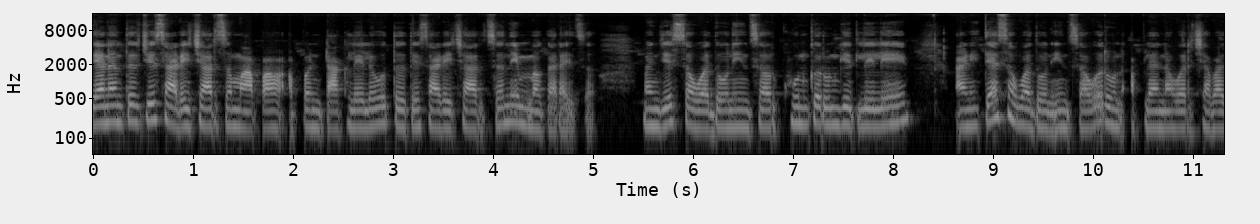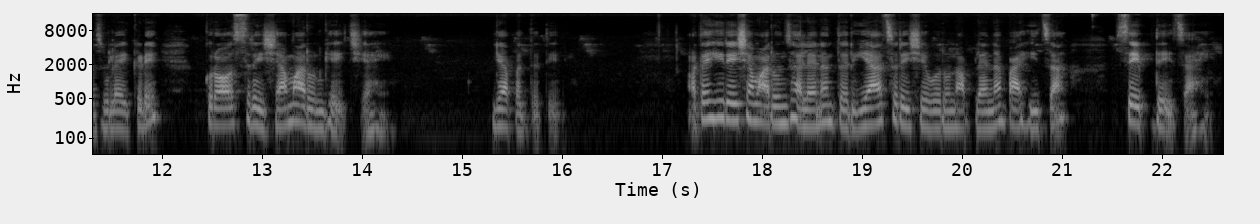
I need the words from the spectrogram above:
त्यानंतर जे साडेचारचं माप आपण टाकलेलं होतं ते साडेचारचं नेमं करायचं. म्हणजे सव्वा दोन इंचावर खून करून घेतलेले आहे आणि त्या सव्वा दोन इंचावरून आपल्याला वरच्या बाजूला इकडे क्रॉस रेषा मारून घ्यायची आहे. या पद्धतीने. आता ही रेषा मारून झाल्यानंतर याच रेषेवरून आपल्याला बाहीचा सेप द्यायचा आहे.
